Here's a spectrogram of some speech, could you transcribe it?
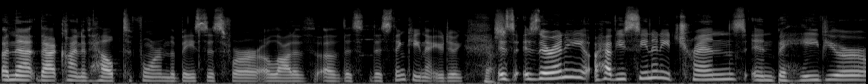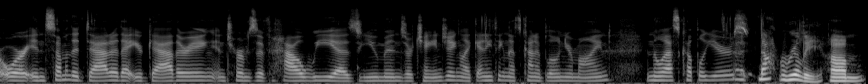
and that that kind of helped form the basis for a lot of, of this this thinking that you're doing. Yes. Is is there any have you seen any trends in behavior or in some of the data that you're gathering in terms of how we as humans are changing? Like anything that's kind of blown your mind in the last couple years? Uh, not really. Um,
